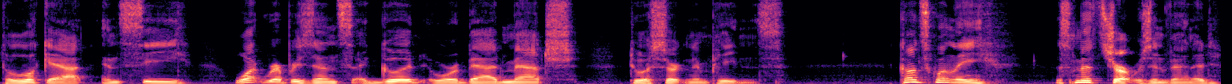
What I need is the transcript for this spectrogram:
to look at and see what represents a good or a bad match to a certain impedance. Consequently, the Smith chart was invented,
